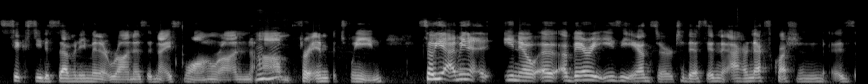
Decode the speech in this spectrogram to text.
sixty to seventy minute run is a nice long run mm-hmm. um, for in between. So yeah, I mean, uh, you know, a, a, very easy answer to this. And our next question is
